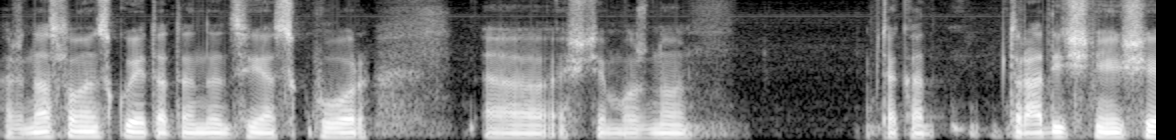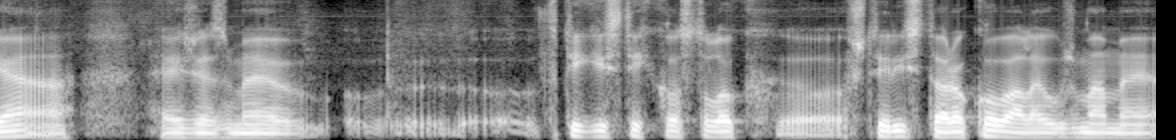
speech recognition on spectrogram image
A že na Slovensku je tá tendencia skôr uh, ešte možno taká tradičnejšia a hej, že sme v tých istých kostoloch 400 rokov, ale už máme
